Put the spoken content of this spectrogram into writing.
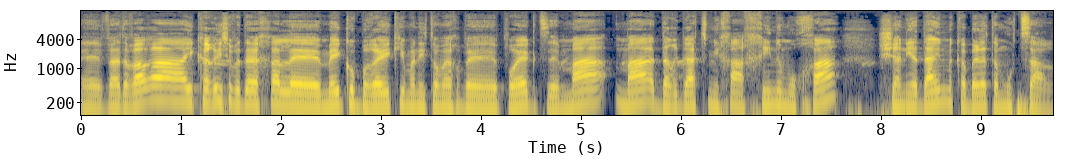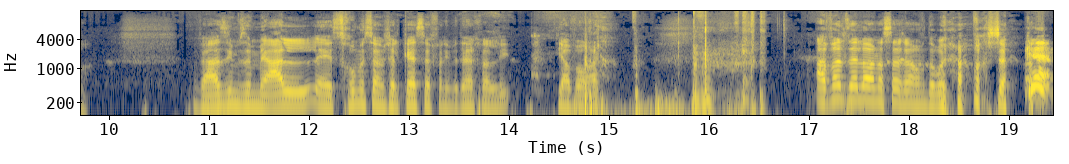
אה, והדבר העיקרי שבדרך כלל אה, make or break אם אני תומך בפרויקט זה מה, מה הדרגת תמיכה הכי נמוכה שאני עדיין מקבל את המוצר. ואז אם זה מעל אה, סכום מסוים של כסף אני בדרך כלל יעבור הלאה. אבל זה לא הנושא שאנחנו מדברים עליו עכשיו. כן.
